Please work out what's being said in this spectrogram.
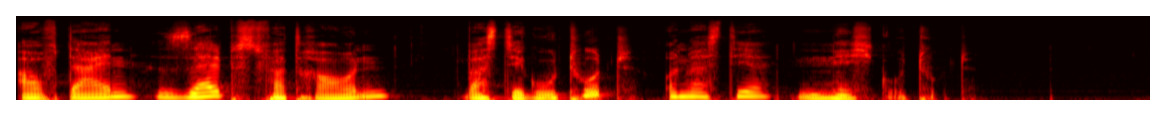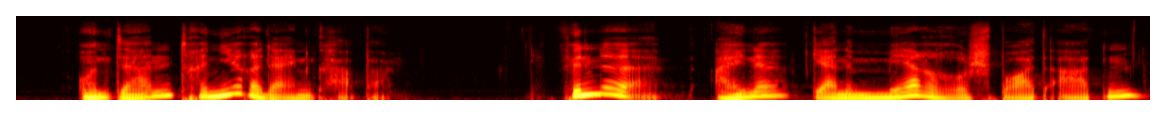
auf dein Selbstvertrauen, was dir gut tut und was dir nicht gut tut. Und dann trainiere deinen Körper. Finde eine, gerne mehrere Sportarten,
